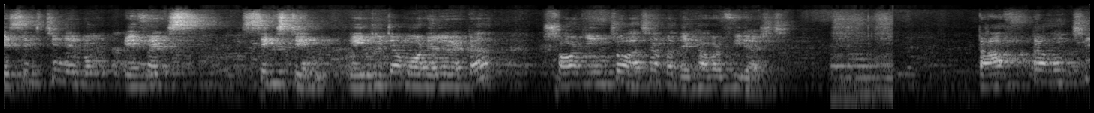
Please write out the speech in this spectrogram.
A sixteen এবং এফ এক্স সিক্সটিন এই দুইটা মডেলের একটা শর্ট ইন্ট্রো আছে, আমরা দেখে আবার ফিরে আসছি। টাফটা হচ্ছে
